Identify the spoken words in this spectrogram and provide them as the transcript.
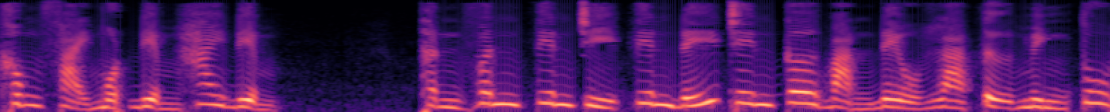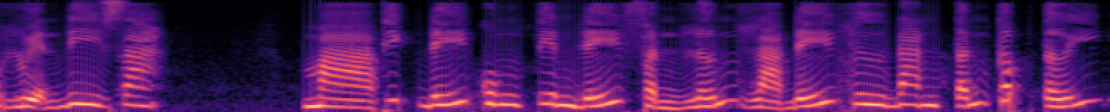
không phải một điểm hai điểm. Thần vân tiên trì tiên đế trên cơ bản đều là tự mình tu luyện đi ra. Mà thích đế cung tiên đế phần lớn là đế hư đan tấn cấp tới.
